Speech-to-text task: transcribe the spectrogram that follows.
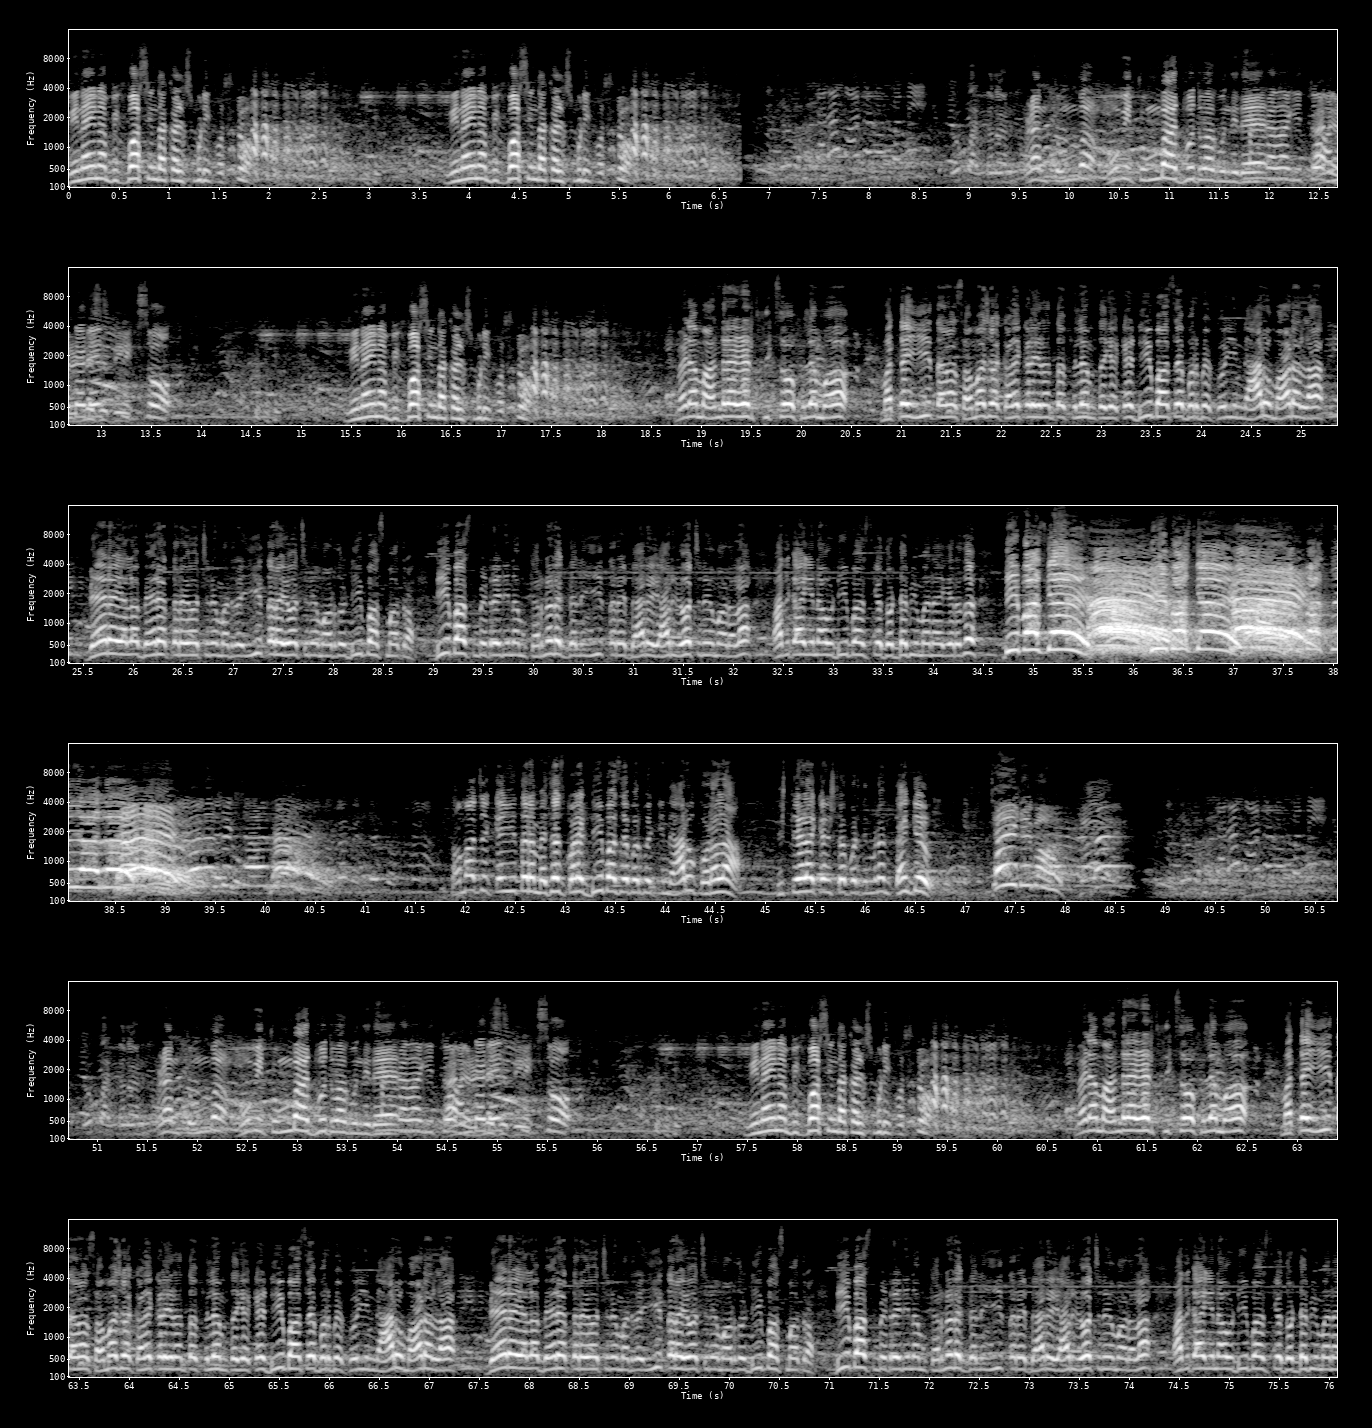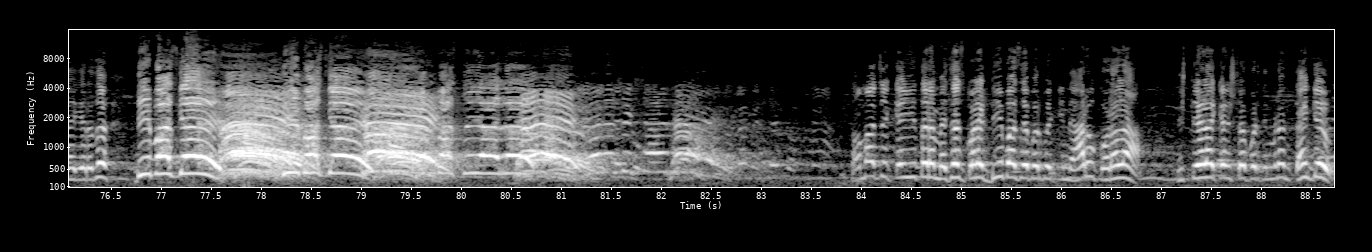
ವಿನಯ್ನ Bigg Boss ಇಂದ ಕಳಿಸ್ಬಿಡಿ first ವಿನಯ್ನ ಬಿಗ್ ಬಾಸ್ ಇಂದ ಕಳಿಸ್ಬಿಡಿ ಫಸ್ಟು ಮೇಡಮ್ ತುಂಬಾ ಮೂವಿ ತುಂಬಾ ಅದ್ಭುತವಾಗಿ ಬಂದಿದೆ. ವಿನಯ್ನ ಬಿಗ್ ಬಾಸ್ ಇಂದ ಕಳಿಸ್ಬಿಡಿ first madam hundred six film ಮತ್ತೆ ಈ ತರ ಸಮಾಜ ಕಳೆಕಳಿರಂತ ಫಿಲಮ್ ತೆಗಿಯಕ್ಕೆ ಡಿ ಬಾಸೆ ಬರಬೇಕು. ಇನ್ಯಾರು ಮಾಡಲ್ಲ. ಬೇರೆ ಎಲ್ಲ ಬೇರೆ ತರ ಯೋಚನೆ ಮಾಡಿದ್ರೆ ಈ ತರ ಯೋಚನೆ ಮಾಡೋದು ಡಿ ಬಾಸ್ ಮಾತ್ರ. ಡಿ ಬಾಸ್ ಬಿಟ್ರೆ ಇಡೀ ನಮ್ಮ ಕರ್ನಾಟಕದಲ್ಲಿ ಈ ತರ ಬೇರೆ ಯಾರು ಯೋಚನೆ ಮಾಡಲ್ಲ. ಅದಕ್ಕಾಗಿ ನಾವು ಡಿ ಬಾಸ್ಗೆ ದೊಡ್ಡ ಅಭಿಮಾನ ಆಗಿರೋದು ಡಿ ಬಾಸ್ಗೆ ಡಿ ಬಾಸ್? ಸಮಾಜಕ್ಕೆ ಈ ತರ ಮೆಸೇಜ್ ಕೊಡಕ್ಕೆ ಡಿ ಬಾಸೆ ಬರ್ಬೇಕು. ಇನ್ಯಾರು ಕೊಡಲ್ಲ. ಇಷ್ಟು ಹೇಳಕ್ಕೆ ಇಷ್ಟಪಡ್ತೀನಿ ಮೇಡಮ್ ಥ್ಯಾಂಕ್ ಯು ಮೇಡಮ್ ತುಂಬಾ ಮೂವಿ ತುಂಬಾ ಅದ್ಭುತವಾಗಿ ಬಂದಿದೆ. ವಿನಯ್ನ ಬಿಗ್ ಬಾಸ್ ಇಂದ ಕಳಿಸ್ಬಿಡಿ first madam hundred eight six film ಮತ್ತೆ ಈ ತರ ಸಮಾಜ ಕಳೆಕಳಿರಂತ ಫಿಲಮ್ ತೆಗಿಯಕ್ಕೆ ಡಿ ಬಾಸೇ ಬರಬೇಕು. ಇನ್ಯಾರು ಮಾಡಲ್ಲ. ಬೇರೆ ಎಲ್ಲ ಬೇರೆ ತರ ಯೋಚನೆ ಮಾಡಿದ್ರೆ ಈ ತರ ಯೋಚನೆ ಮಾಡುದು ಡಿ ಬಾಸ್ ಮಾತ್ರ. ಡಿ ಬಾಸ್ ಬಿಟ್ರೆ ಇಡೀ ನಮ್ಮ ಕರ್ನಾಟಕದಲ್ಲಿ ಈ ತರ ಬೇರೆ ಯಾರು ಯೋಚನೆ ಮಾಡಲ್ಲ. ಅದಕ್ಕಾಗಿ ನಾವು ಡಿ ಬಾಸ್ಗೆ ದೊಡ್ಡ ಅಭಿಮಾನ ಆಗಿರೋದು ಡಿ ಬಾಸ್ಗೆ! ಡಿ ಬಾಸ್ಗೆ ಬಾಸ್ ಯಾರು? ಸಮಾಜಕ್ಕೆ ಈ ತರ ಮೆಸೇಜ್ ಕೊಡಿ ಡಿ ಬಾಸೆ ಬರ್ಬೇಕು ಯಾರು ಕೊಡಲ್ಲ. ಇಷ್ಟು ಹೇಳಕ್ಕೆ ಇಷ್ಟಪಡ್ತೀನಿ ಮೇಡಮ್ ಥ್ಯಾಂಕ್ ಯು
